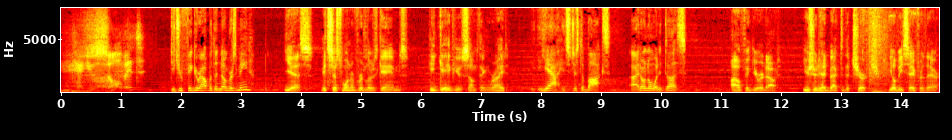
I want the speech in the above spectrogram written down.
Can you solve it? Did you figure out what the numbers mean? Yes, it's just one of Riddler's games. He gave you something, right? Yeah, it's just a box. I don't know what it does. I'll figure it out. You should head back to the church. You'll be safer there.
